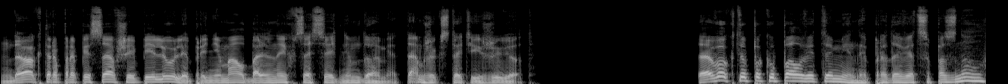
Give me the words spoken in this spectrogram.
Доктор, прописавший пилюли, принимал больных в соседнем доме, там же, кстати, и живет. Того, кто покупал витамины, продавец опознал?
